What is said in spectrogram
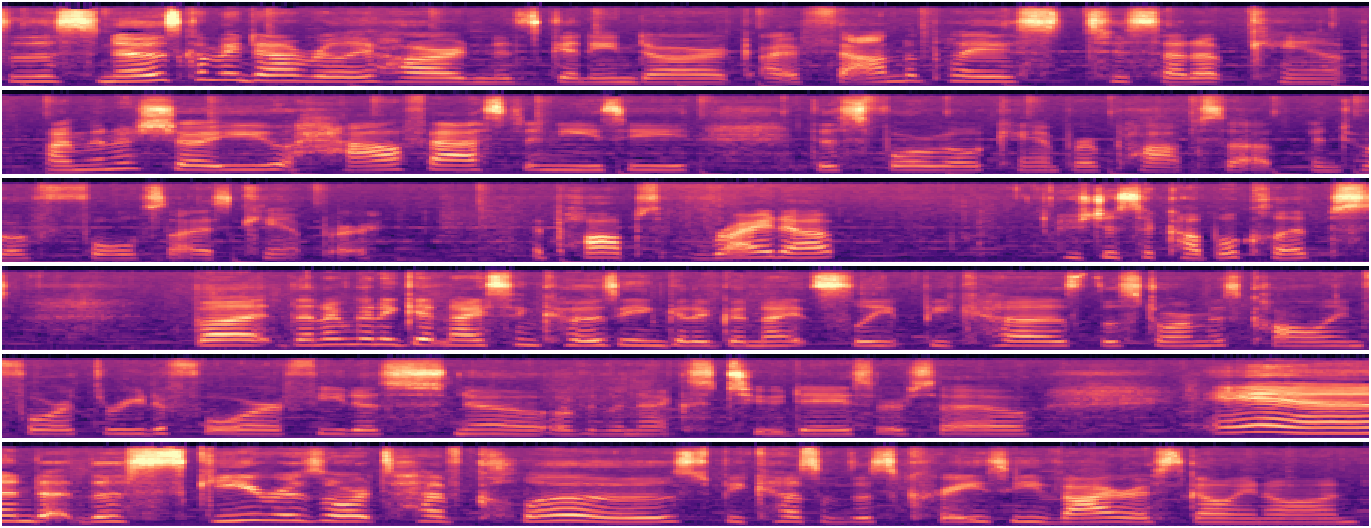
So the snow's coming down really hard and it's getting dark. I found a place to set up camp. I'm gonna show you how fast and easy this four-wheel camper pops up into a full-size camper. It pops right up. There's just a couple clips. But then I'm gonna get nice and cozy and get a good night's sleep because the storm is calling for three to four feet of snow over the next two days or so. And the ski resorts have closed because of this crazy virus going on.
